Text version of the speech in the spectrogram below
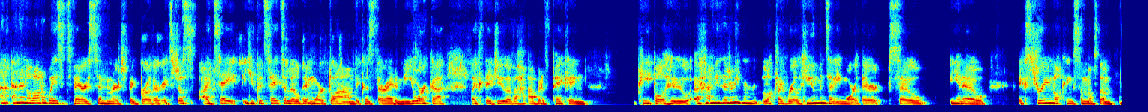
And, and in a lot of ways, it's very similar to Big Brother. It's just, I'd say, you could say it's a little bit more glam because they're out of Mallorca. Like they do have a habit of picking people who, I mean, they don't even look like real humans anymore. They're so, you know, extreme looking, some of them.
